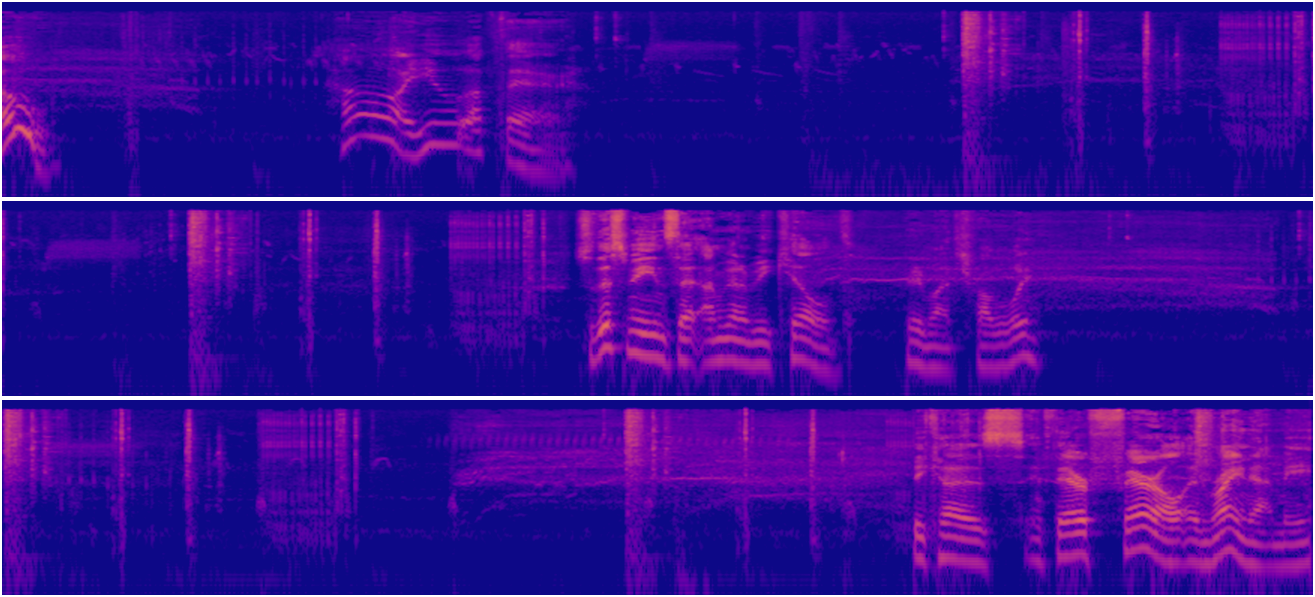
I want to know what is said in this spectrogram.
oh! How are you up there? So this means that I'm going to be killed, pretty much, probably. Because if they're feral and running at me,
